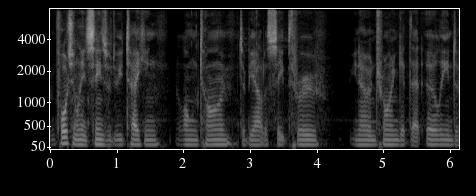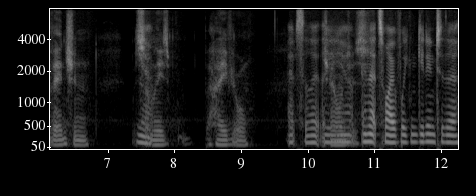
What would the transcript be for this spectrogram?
Unfortunately, it seems to be taking a long time to be able to seep through, you know, and try and get that early intervention with Yeah. some of these behavioural. Absolutely, Challenges. yeah. And that's why if we can get into the,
